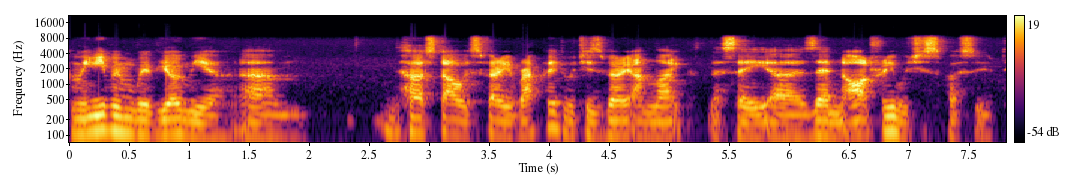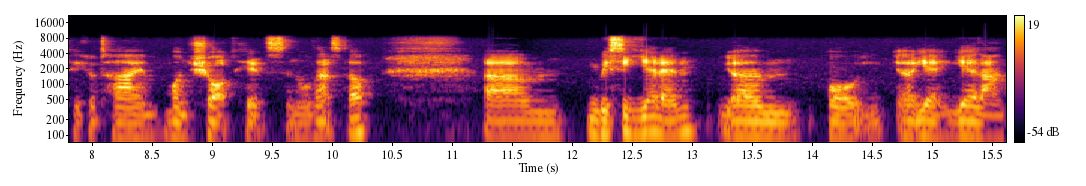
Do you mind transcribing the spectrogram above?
I mean, even with Yoimiya, um, her style is very rapid, which is very unlike, let's say, uh, Zen archery, which is supposed to take your time, one shot hits, and all that stuff. Um, we see Yelen, um, or uh, yeah, Yelan,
